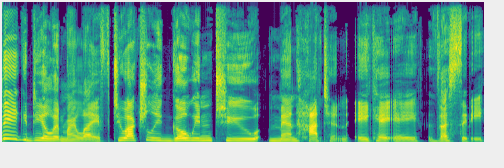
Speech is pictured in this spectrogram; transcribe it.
big deal in my life to actually go into Manhattan, aka the city.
